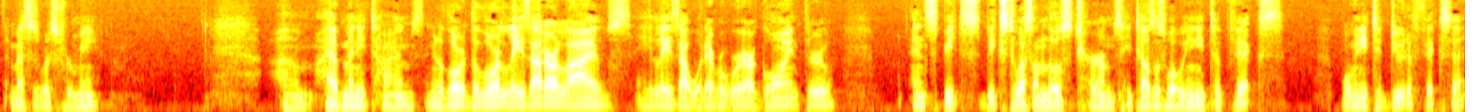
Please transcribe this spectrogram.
That message was for me. Um, I have many times. You know, Lord, the Lord lays out our lives. He lays out whatever we are going through, and speaks speaks to us on those terms. He tells us what we need to fix, what we need to do to fix it.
